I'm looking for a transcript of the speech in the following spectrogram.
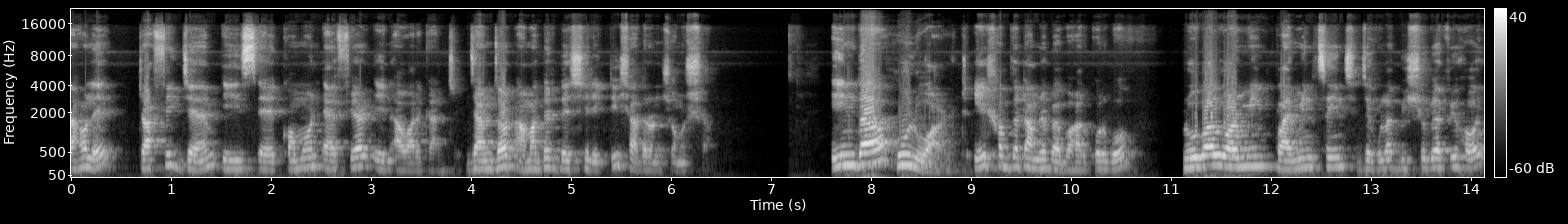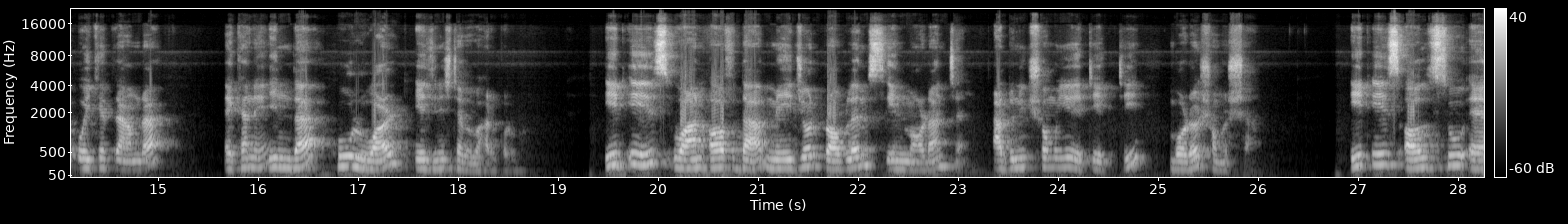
তাহলে traffic jam is a common affair in our country যানজট আমাদের দেশের একটি সাধারণ সমস্যা। ইন দ্য হুল ওয়ার্ল্ড এই শব্দটা আমরা ব্যবহার করব। গ্লোবাল ওয়ার্মিং ক্লাইমেট চেঞ্জ যেগুলো বিশ্বব্যাপী হয়, ওই ক্ষেত্রে আমরা এখানে ইন দ্য হুল ওয়ার্ল্ড এই জিনিসটা ব্যবহার করব। It is one of the major problems in modern time আধুনিক সময়ে এটি একটি বড় সমস্যা। It is also a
